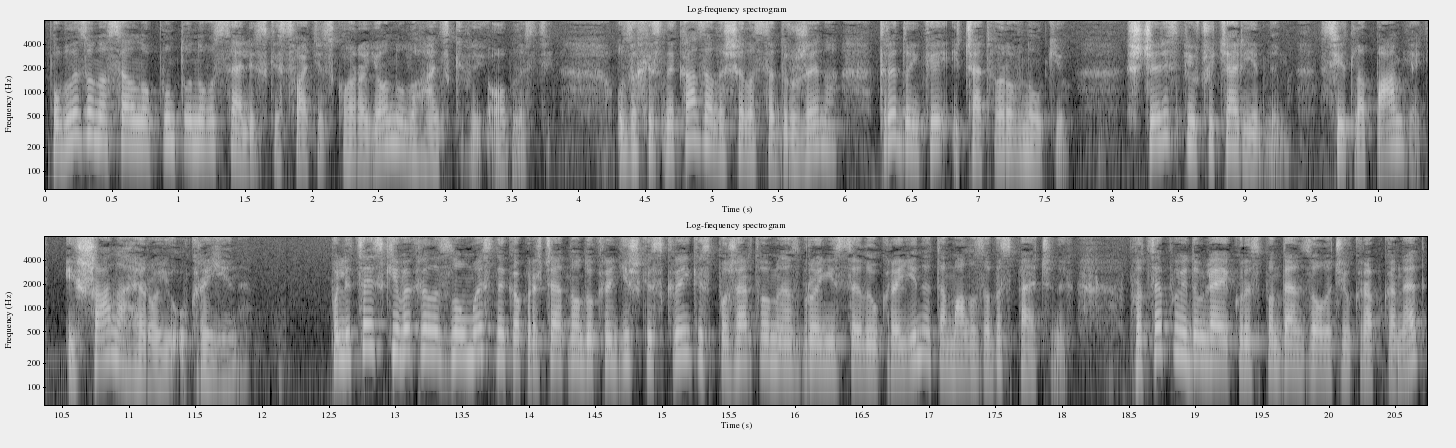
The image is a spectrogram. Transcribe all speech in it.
поблизу населеного пункту Новоселівське Сватівського району Луганської області. У захисника залишилася дружина, три доньки і четверо внуків. Щирі співчуття рідним, світла пам'ять і шана герою України. Поліцейські викрили зловмисника, причетного до крадіжки скриньки з пожертвами на Збройні Сили України та малозабезпечених. Про це повідомляє кореспондент Золочів.нет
